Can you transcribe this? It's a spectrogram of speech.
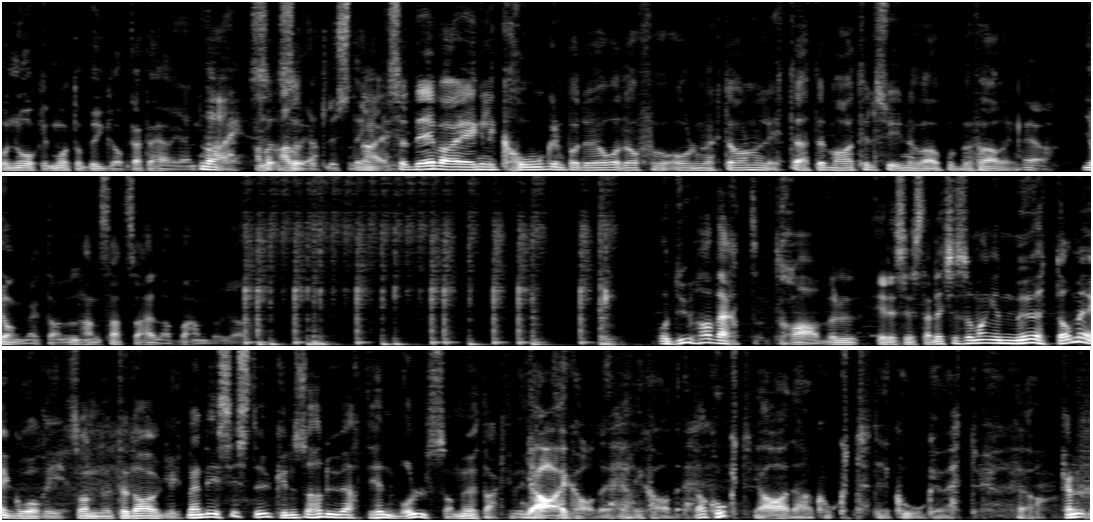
på noen måte å bygge opp dette her igjen. Nei, Han har aldri hatt lyst, nei, så det var egentlig kroken på døra da for Old MacDonald etter at Mattilsynet var på befaring. Ja. Young McDonald han satser heller på hamburger. Og du har vært travel i det siste. Det er ikke så mange møter vi går i sånn til daglig. Men de siste ukene så har du vært i en voldsom møteaktivitet. Ja, jeg har det. Jeg har det. Det har kokt. Ja, det har kokt. Det koker, vet du. Ja. Kan du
